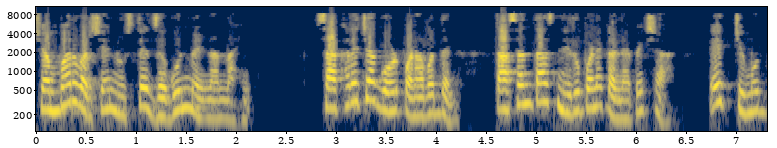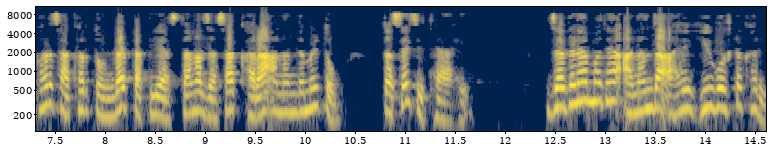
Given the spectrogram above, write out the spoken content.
शंभर वर्षे नुसते जगून मिळणार नाही. साखरेच्या गोडपणाबद्दल तासन तास निरूपणे करण्यापेक्षा एक चिमूटभर साखर तोंडात टाकली असताना जसा खरा आनंद मिळतो तसेच इथे आहे. जगण्यामध्ये आनंद आहे ही गोष्ट खरी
